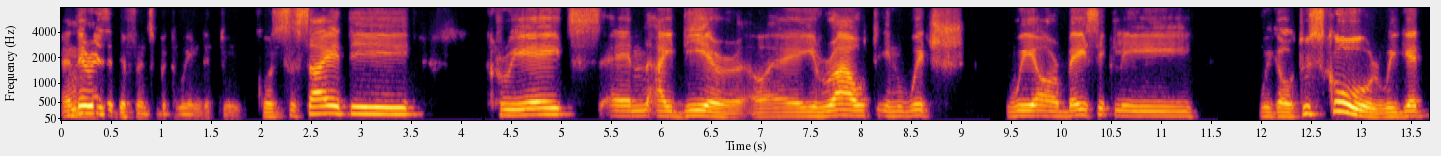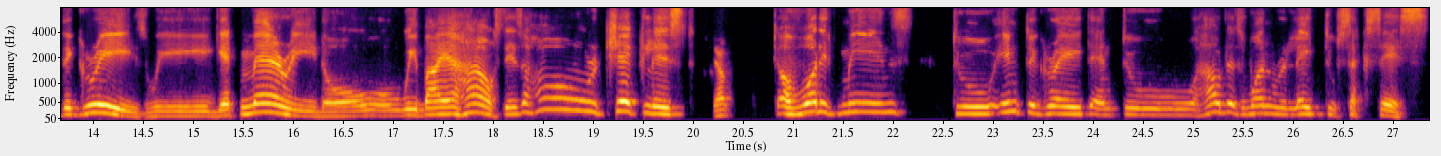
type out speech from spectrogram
And mm. there is a difference between the two because society creates an idea, a route in which we are basically we go to school, we get degrees, we get married, or we buy a house. There's a whole checklist yep. of what it means to integrate and to how does one relate to success.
